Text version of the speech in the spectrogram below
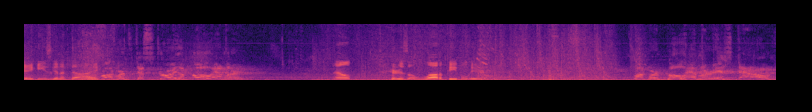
Okay, he's gonna die. Rotworms destroy the ball handler. Now, there's a lot of people here. Rotworm ball handler is down.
